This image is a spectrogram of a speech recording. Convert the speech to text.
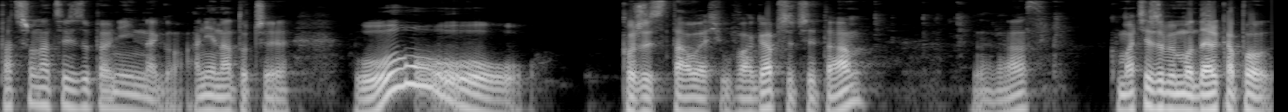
patrzą na coś zupełnie innego, a nie na to, czy uuu, korzystałeś, uwaga, przeczytam, zaraz, Kumacie, żeby modelka po...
